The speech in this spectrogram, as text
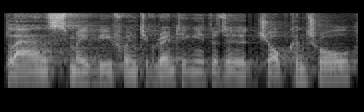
plans maybe for integrating it to the job control,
